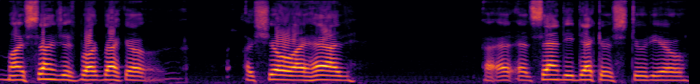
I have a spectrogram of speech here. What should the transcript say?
my son just brought back a a show I had uh, at, at Sandy Decker's studio,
